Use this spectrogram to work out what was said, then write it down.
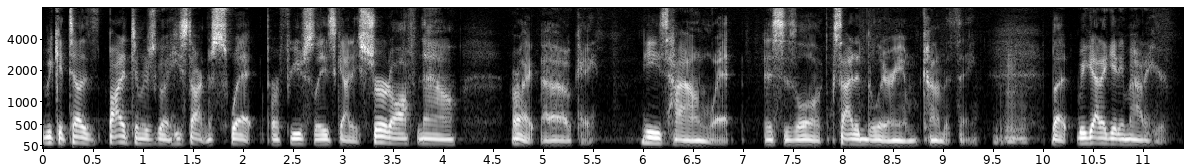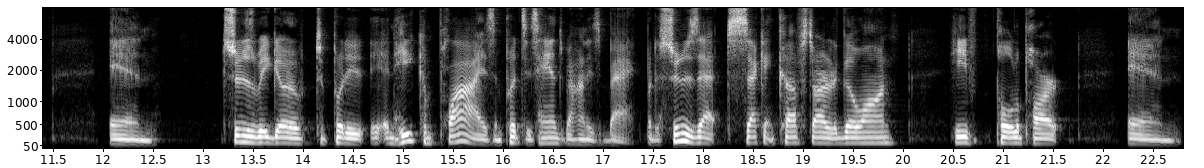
we could tell his body temperature is going, he's starting to sweat profusely. He's got his shirt off now. We're like, oh, okay, he's high on wet. This is a little excited delirium kind of a thing. Mm-hmm. But we got to get him out of here. And as soon as we go to put it, and he complies and puts his hands behind his back. But as soon as that second cuff started to go on, he pulled apart and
